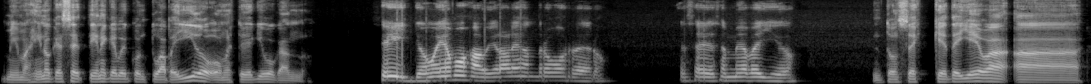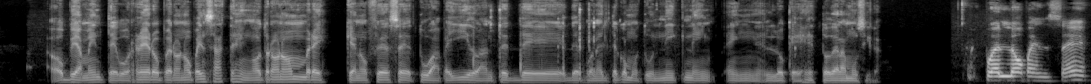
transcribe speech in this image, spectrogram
me imagino que ese tiene que ver con tu apellido o me estoy equivocando. Sí, yo me llamo Javier Alejandro Borrero. Ese, ese es mi apellido. Entonces, ¿qué te lleva a, obviamente, Borrero, pero no pensaste en otro nombre que no fuese tu apellido antes de, de ponerte como tu nickname en lo que es esto de la música? Pues lo pensé,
